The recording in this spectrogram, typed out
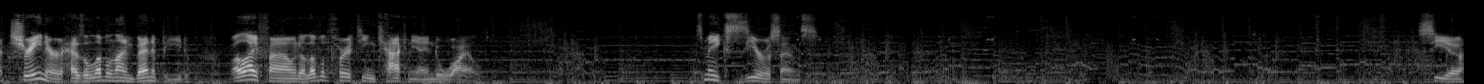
a trainer has a level 9 Venipede, while I found a level 13 Cacnea in the wild. This makes zero sense. See ya.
